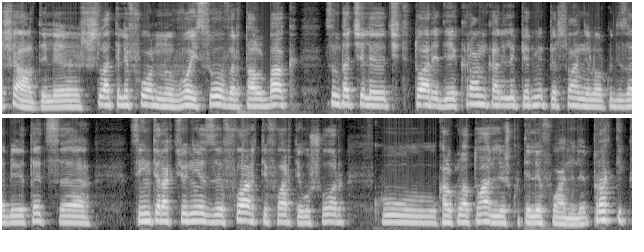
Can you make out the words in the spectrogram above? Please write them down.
și altele. Și la telefon VoiceOver, Talbac, sunt acele cititoare de ecran care le permit persoanelor cu dizabilități să, să interacționeze foarte, foarte ușor cu calculatoarele și cu telefoanele. Practic,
